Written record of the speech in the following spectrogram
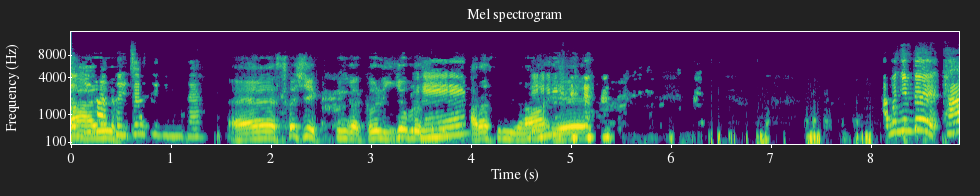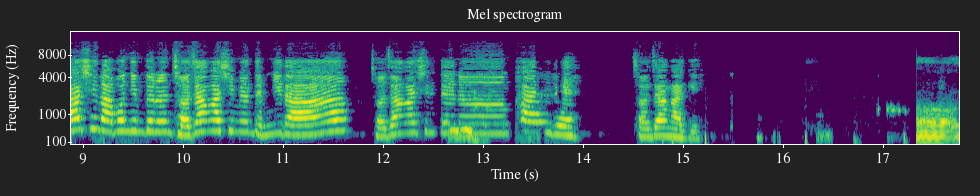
아, 여기가 예. 글자색입니다. 에, 서식. 그러니까 그걸 잊어버렸어요. 네. 알았습니다. 네. 예. 아버님들, 다 하신 아버님들은 저장하시면 됩니다. 저장하실 때는 파일에 저장하기. 아,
